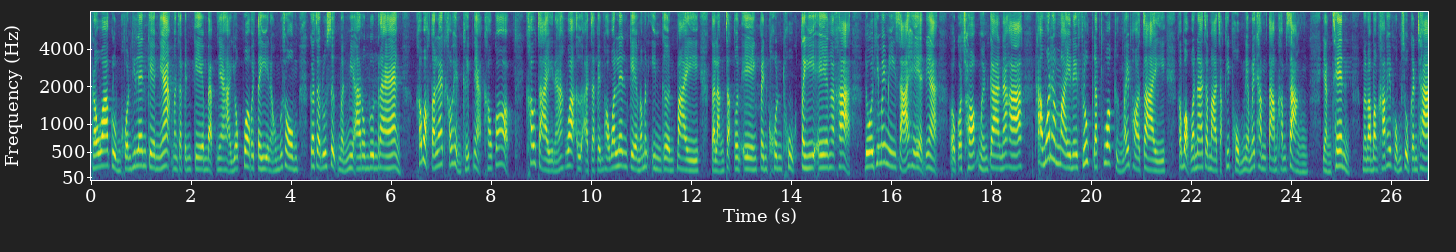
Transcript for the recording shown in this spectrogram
เพราะว่ากลุ่มคนที่เล่นเกมเนี้ยมันจะเป็นเกมแบบเนี้ยค่ะยกพวกไปตีนะคุณผู้ชม ก็จะรู้สึกเหมือนมีอารมณ์รุนแรง เขาบอกตอนแรกเขาเห็นคลิปเนี่ยเขาก็เข้าใจนะ ว่าเอออาจจะเป็นเพราะว่าเล่นเกมแล้วมันอินเกินไป แต่หลังจากตนเองเป็นคนถูกตีเองอะค่ะ โดยที่ไม่มีสาเหตุเนี่ยก็ช็อกเหมือนกันนะคะ ถามว่าทำไมในฟลุกและพวกถึงไม่พอใจ เขาบอกว่าน่าจะมาจากที่ผมเนี่ยไม่ทำตามคำสั่ง อย่างเช่น มันมาบังคับให้ผมสูบกัญชา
